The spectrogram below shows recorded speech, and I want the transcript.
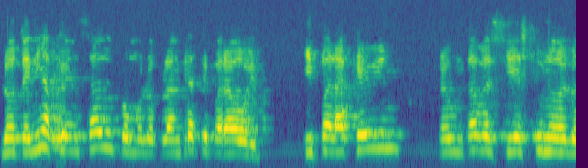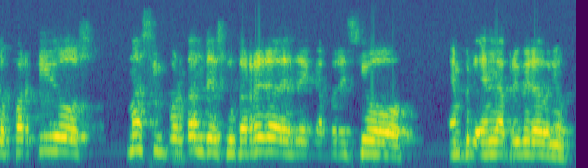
lo tenías pensado y como lo planteaste para hoy. Y para Kevin, preguntarle si es uno de los partidos más importantes de su carrera desde que apareció en, la primera unión.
